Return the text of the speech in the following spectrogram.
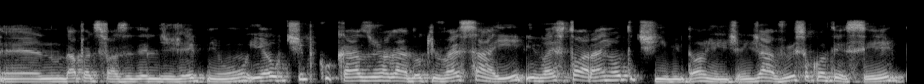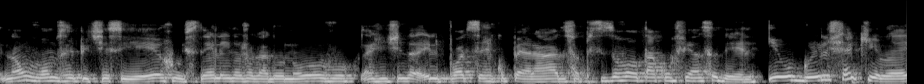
É, não dá para desfazer dele de jeito nenhum. E é o típico caso de jogador que vai sair e vai estourar em outro time. Então, gente, a gente já viu isso acontecer acontecer. Não vamos repetir esse erro. O Sterling ainda é um jogador novo. A gente ainda, ele pode ser recuperado, só precisa voltar a confiança dele. E o Grealish é aquilo, é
